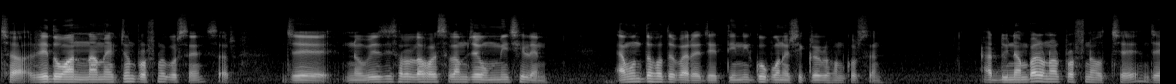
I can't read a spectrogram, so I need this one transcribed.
আচ্ছা রেদোয়ান নামে একজন প্রশ্ন করছে, স্যার, যে নবীজি সাল্লাহ সাল্লাম যে উম্মি ছিলেন, এমন তো হতে পারে যে তিনি গোপনে শিক্ষা গ্রহণ করছেন। আর দুই নাম্বার ওনার প্রশ্ন হচ্ছে যে,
